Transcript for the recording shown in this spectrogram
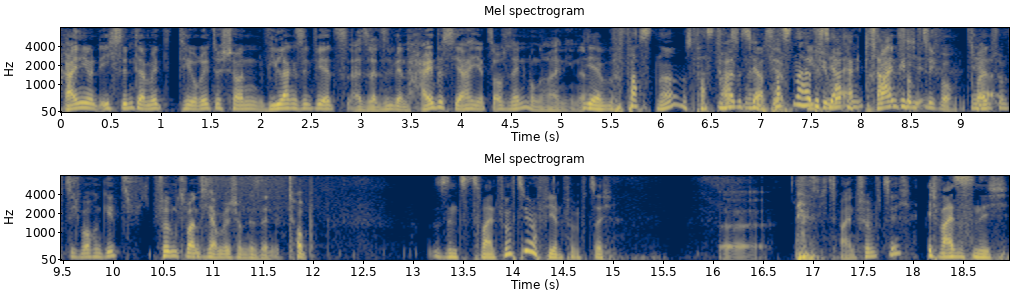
Reini und ich sind damit theoretisch schon, wie lange sind wir jetzt, also dann sind wir ein halbes Jahr jetzt auf Sendung, Reini, ne? Ja, fast, ne? Ist fast ein halbes Jahr. Fast ein halbes Jahr. Wochen? ertrage ich- 52 Wochen. 52 Wochen gibt's, 25 haben wir schon gesendet. Top. Sind es 52 oder 54? Ist nicht 52? Ich weiß es nicht.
